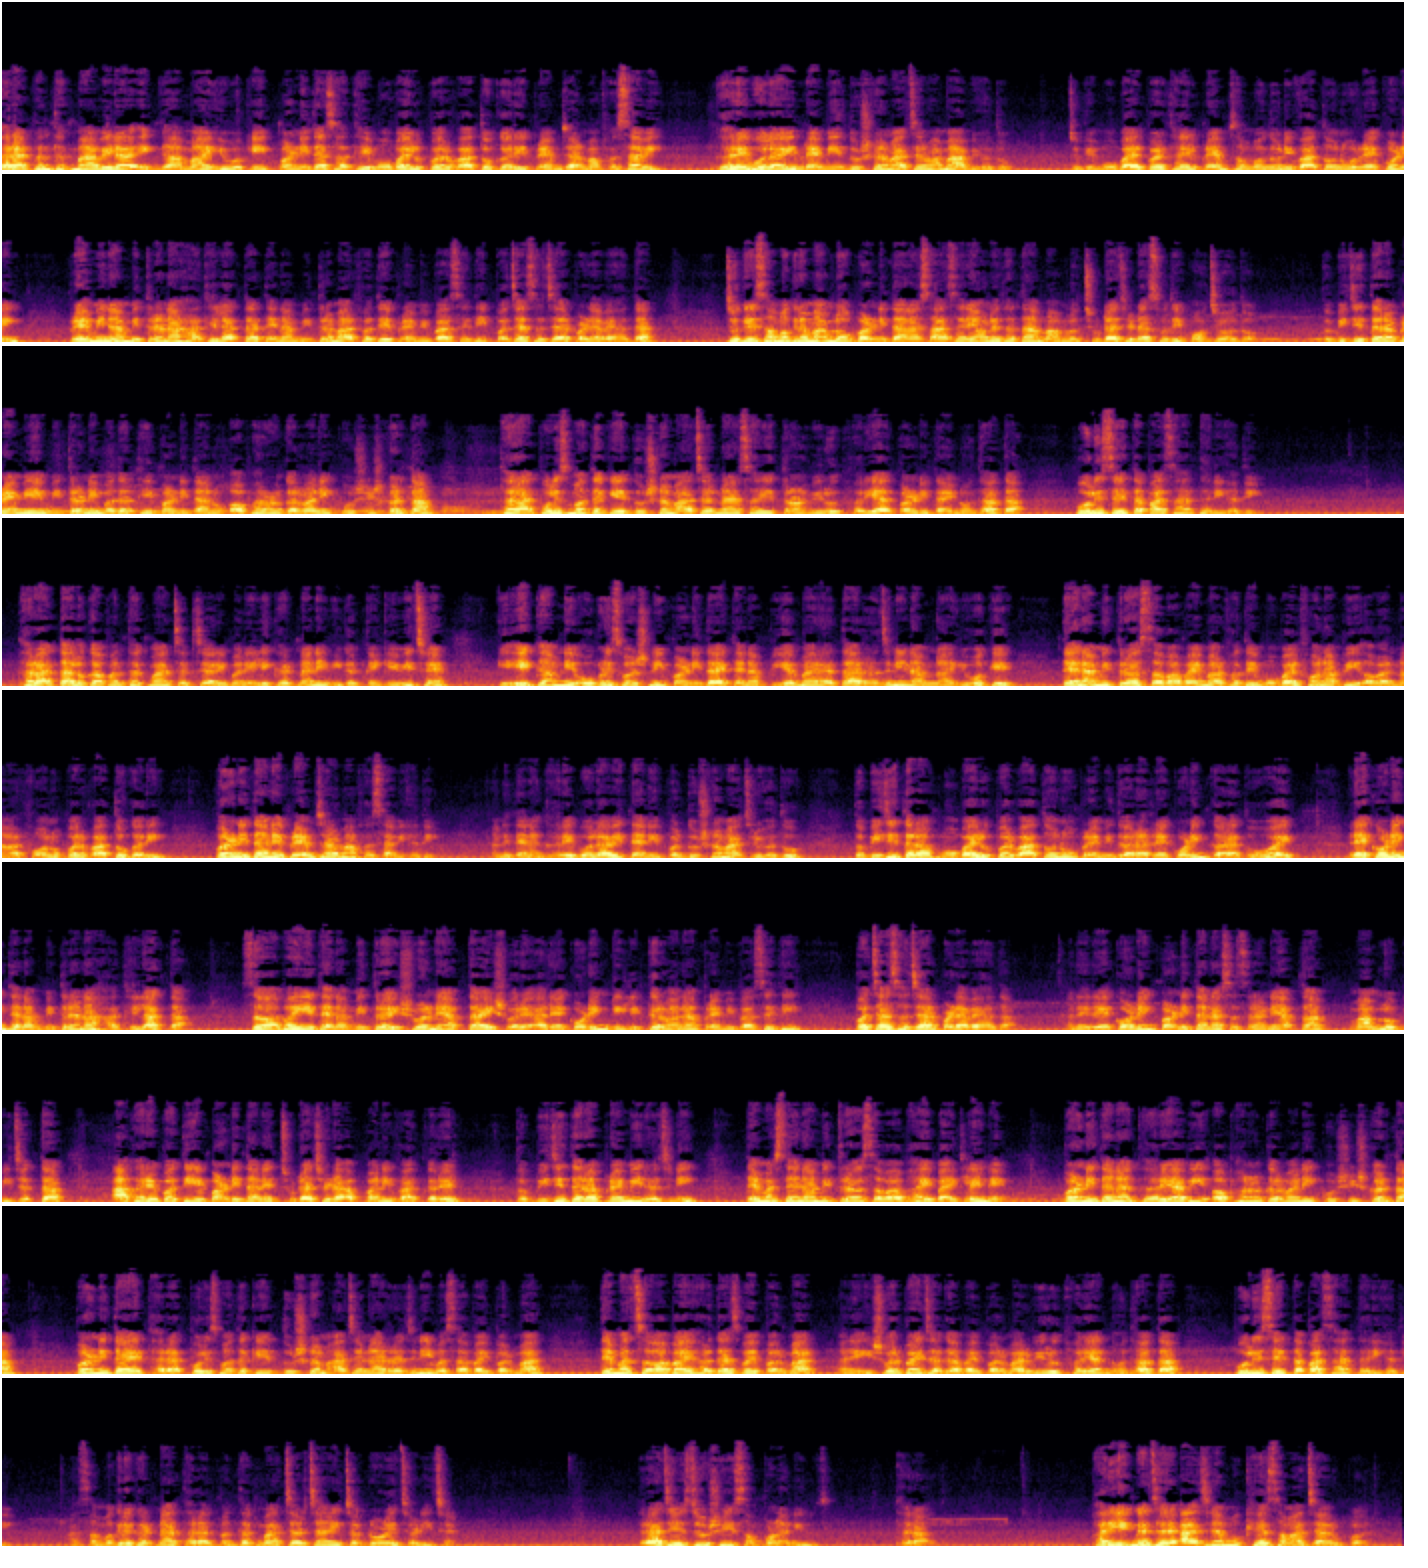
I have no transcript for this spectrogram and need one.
થરાદ પંથકમાં આવેલા એક ગામમાં યુવકે એક પરણિતા સાથે મોબાઈલ ઉપર વાતો કરી પ્રેમજાળમાં ફસાવી. ઘરે બોલાવી પ્રેમીએ દુષ્કર્મ આચરવામાં આવ્યો હતો. જોકે મોબાઈલ પર થયેલ પ્રેમ સંબંધોની વાતોનું રેકોર્ડિંગ પ્રેમીના મિત્રના હાથે લાગતા તેના મિત્ર મારફતે પ્રેમી પાસેથી પચાસ હજાર પડાવ્યા હતા. જોકે સમગ્ર મામલો પરણિતાના સાસરિયાઓને થતા મામલો છૂટાછેડા સુધી પહોંચ્યો હતો. તો બીજી તરફ પ્રેમીએ મિત્રની મદદથી પરણિતાનું અપહરણ કરવાની કોશિશ કરતા થરાદ પોલીસ મથકે દુષ્કર્મ આચરનાર સહિત ત્રણ વિરુદ્ધ ફરિયાદ પરણિતાએ નોંધાવતા પોલીસે તપાસ હાથ ધરી હતી. થરાદ તાલુકા પંથકમાં ચકચારી બનેલી ઘટનાની વિગત કંઈક એવી છે કે એક ગામની ઓગણીસ વર્ષની પરણીતાએ તેના પિયરમાં રહેતા રજની નામના યુવકે તેના મિત્ર સવાભાઈ મારફતે મોબાઈલ ફોન આપી અવારનવાર ફોન ઉપર વાતો કરી પરણીતાને પ્રેમજાળમાં ફસાવી હતી અને તેના ઘરે બોલાવી તેની પર દુષ્કર્મ આચર્યું હતું. તો બીજી તરફ મોબાઈલ ઉપર વાતોનું પ્રેમી દ્વારા રેકોર્ડિંગ કરાતું હોય, રેકોર્ડિંગ તેના મિત્રના હાથે લાગતા. સવાભાઈએ તેના મિત્ર ઈશ્વરને આપતા ઈશ્વરે આ રેકોર્ડિંગ ડિલીટ કરવાના પ્રેમી પાસેથી પચાસ હજાર પડાવ્યા હતા. અને રેકોર્ડિંગ પરણિતાના સસરાને આપતા મામલો બીજકતા. આખરે પતિએ પરણિતાને છૂટાછેડા આપવાની વાત કરેલ. તો બીજી તરફ પ્રેમી રજની તેમજ તેના મિત્ર સવાભાઈ બાઇક લઈને પરણિતાના ઘરે આવી અપહરણ કરવાની કોશિશ કરતા પરણિતાએ થરાદ પોલીસ મથકે દુષ્કર્મ આચરનાર રજની વસાભાઈ પરમાર તેમજ સવાભાઈ હરદાસભાઈ પરમાર અને ઈશ્વરભાઈ જગાભાઈ પરમાર વિરુદ્ધ ફરિયાદ નોંધાવતા પોલીસે તપાસ હાથ ધરી હતી. આ સમગ્ર ઘટના થરાદ પંથકમાં ચર્ચાની ચકડોળે ચડી છે. રાજેશ જોશી સંપૂર્ણ ન્યૂઝ થરાદ. ફરી એક નજર આજના મુખ્ય સમાચાર ઉપર.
